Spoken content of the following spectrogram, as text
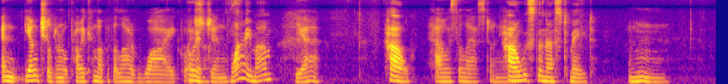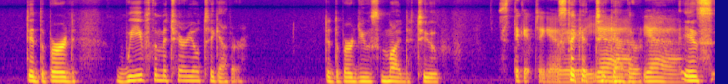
And young children will probably come up with a lot of why Oh, yeah. questions. Why, mom? Yeah. How? How was the last one? Yeah. How was the nest made? Mm. Did the bird weave the material together? Did the bird use mud to Stick it together. Stick it Yeah, together. Yeah. is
